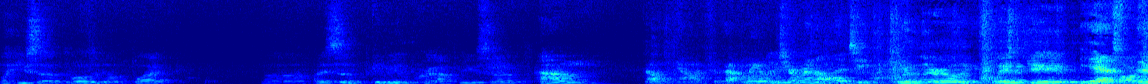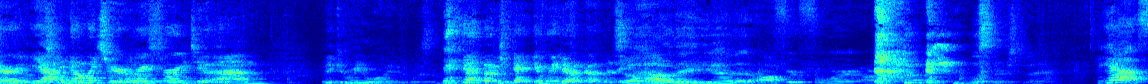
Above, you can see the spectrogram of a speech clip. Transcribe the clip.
Like you said, what was it called? Black? Uh, I said giving them crap. You said Um, oh, now I forgot my own terminology. when they're like, playing a game. Yes, talk to there, them yeah, I know what you're referring to, Yeah. um, We can rewind and listen. okay, we don't know the So how do they, you have an offer for our uh, listeners today. Yes,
